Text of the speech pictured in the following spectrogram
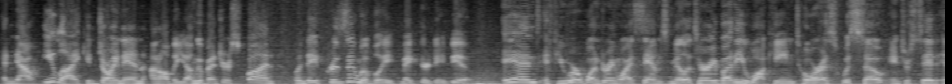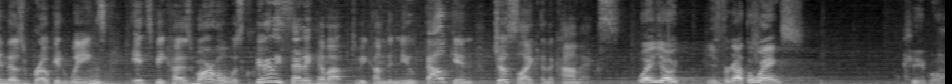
and now Eli can join in on all the Young Avengers fun when they presumably make their debut. And if you were wondering why Sam's military buddy Joaquin Torres was so interested in those broken wings, it's because Marvel was clearly setting him up to become the new Falcon, just like in the comics. Wait, yo, you forgot the wings. Keep them.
